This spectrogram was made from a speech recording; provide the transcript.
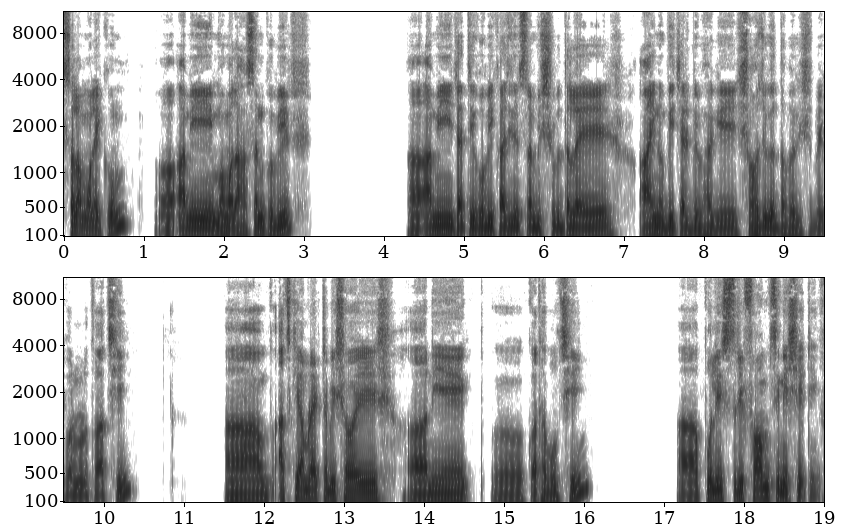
আসসালামু আলাইকুম। আমি মোহাম্মদ আহসান কবির। আমি জাতীয় কবি কাজী ইসলাম বিশ্ববিদ্যালয়ের আইন ও বিচার বিভাগে সহযোগী অধ্যাপক হিসেবে কর্মরত আছি। আজকে আমরা একটা বিষয় নিয়ে কথা বলছি। Police reforms initiative.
